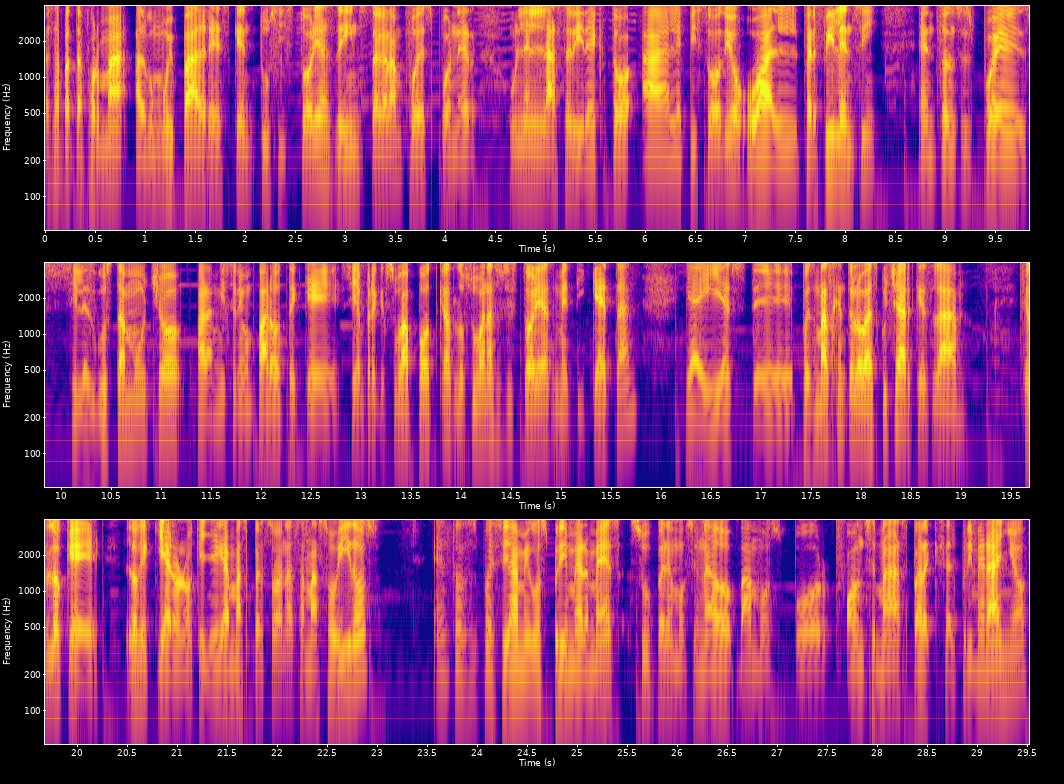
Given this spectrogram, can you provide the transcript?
esa plataforma algo muy padre es que en tus historias de Instagram puedes poner un enlace directo al episodio o al perfil en sí. Entonces, pues, si les gusta mucho, para mí sería un parote que siempre que suba podcast, lo suban a sus historias, me etiquetan y ahí, este, pues más gente lo va a escuchar, que es la, que es lo que, lo que quiero, ¿no? Que llegue a más personas, a más oídos. Entonces, pues sí, amigos, primer mes, súper emocionado. Vamos por 11 más para que sea el primer año.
